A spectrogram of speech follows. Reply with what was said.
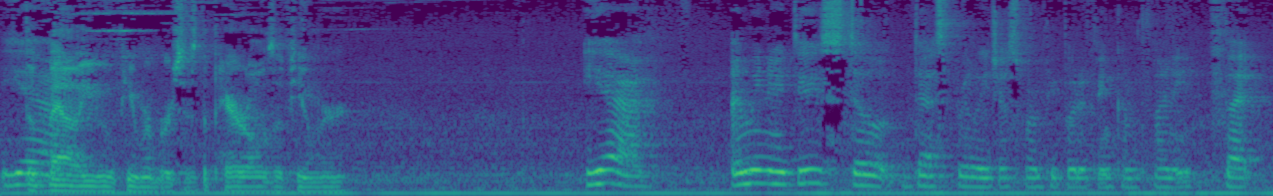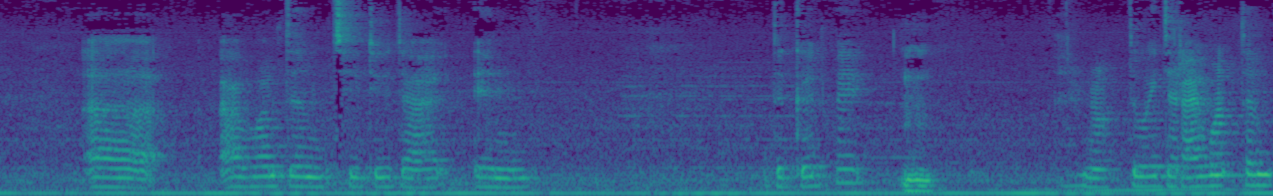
the value of humor versus the perils of humor. Yeah. I mean, I do still desperately just want people to think I'm funny, but uh, I want them to do that in the good way. hmm I don't know, the way that I want them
